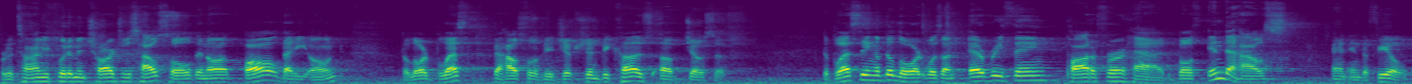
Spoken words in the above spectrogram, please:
For the time he put him in charge of his household and all, all that he owned, the Lord blessed the household of the Egyptian because of Joseph. The blessing of the Lord was on everything Potiphar had, both in the house and in the field.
